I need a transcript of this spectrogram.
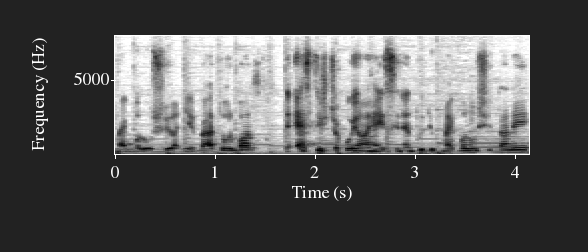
megvalósuljon Nyírbátorban, de ezt is csak olyan helyszínen tudjuk megvalósítani,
